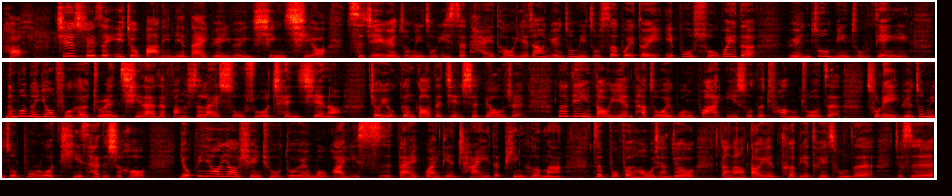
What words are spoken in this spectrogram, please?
好。其实，随着一九八零年代原运兴起哦，刺激原住民族意识抬头，也让原住民族社会对一部所谓的原住民族电影能不能用符合族人期待的方式来诉说呈现哦，就有更高的检视标准。那电影导演他作为文化艺术的创作者，处理原住民族部落题材的时候，有必要要寻求多元文化与世代观点差异的平衡吗？这部分哈，我想就刚刚导演特别推崇的，就是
